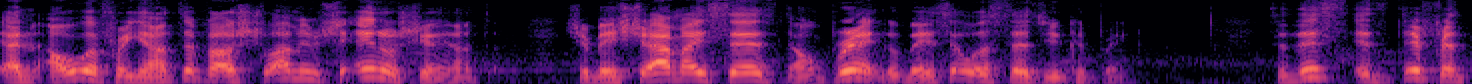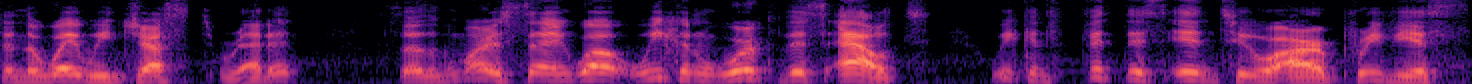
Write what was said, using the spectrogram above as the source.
and ola for yantav, al shlamim she'enu shel yantav. Shebei says, don't bring. Ubei says you could bring. So this is different than the way we just read it. So the Gemara is saying, well, we can work this out. We can fit this into our previous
